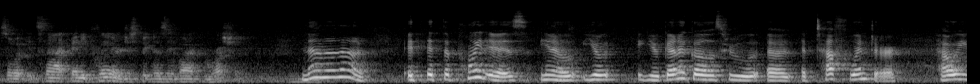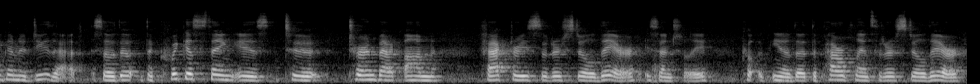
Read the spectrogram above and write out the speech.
So it's not any cleaner just because they buy it from Russia. No, no, no. It, it, the point is, you know, you're, you're gonna go through a, a tough winter. How are you gonna do that? So the, the quickest thing is to turn back on factories that are still there, essentially, you know, the, the power plants that are still there,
